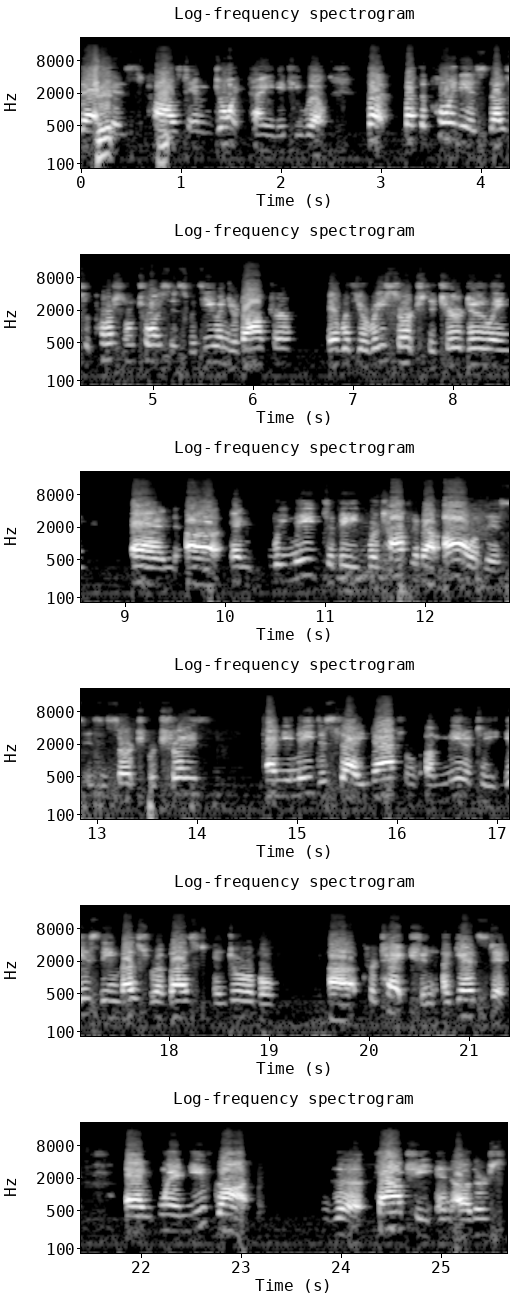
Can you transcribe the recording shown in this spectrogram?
that has caused him joint pain, if you will. But but the point is, those are personal choices with you and your doctor, and with your research that you're doing, and uh, and we need to be. We're talking about all of this is a search for truth, and you need to say natural immunity is the most robust and durable uh, protection against it. And when you've got the Fauci and others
